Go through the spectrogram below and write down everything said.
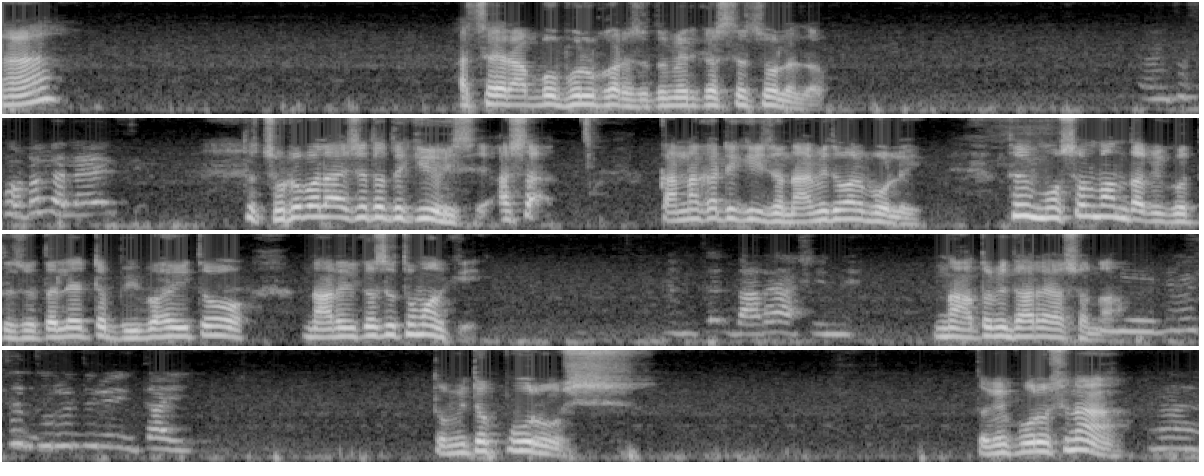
হ্যাঁ? আচ্ছা এর আব্বু ভুল করেছে তুমি এর কাছে চলে যাও। তো ছোটবেলায় এসে তো কী হয়েছে আচ্ছা কান্নাকাটি কী জন্য আমি তোমার বলি। তুমি মুসলমান দাবি করতেছো তাহলে একটা বিবাহিত নারীর কাছে তোমার কি? দ্বারা আসিনি। না তুমি ধারে আসো না। তুমি তো পুরুষ। তুমি পুরুষ না? হ্যাঁ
